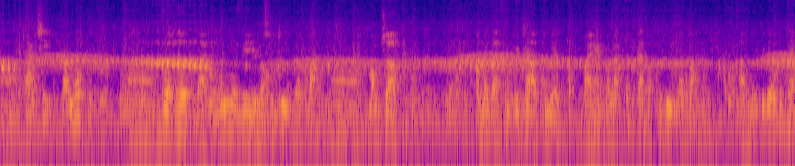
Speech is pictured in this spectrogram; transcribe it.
à, giá trị cao nhất à, vượt hơn cả những gì mà quý vị và các bạn mong chờ còn bây giờ xin kính chào tạm biệt và hẹn gặp lại tất cả các quý vị và các bạn ở những video tiếp theo.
